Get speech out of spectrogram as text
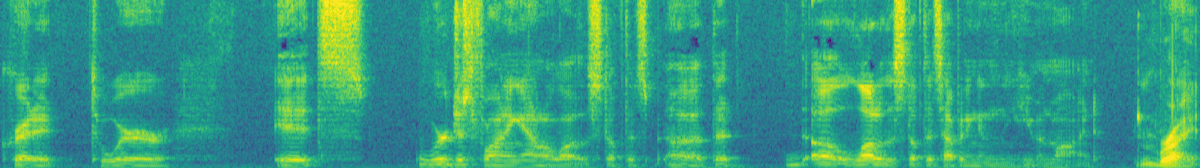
credit to where it's we're just finding out a lot of the stuff that's uh, that a lot of the stuff that's happening in the human mind Right.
